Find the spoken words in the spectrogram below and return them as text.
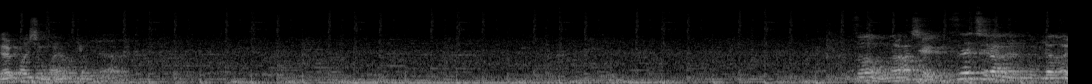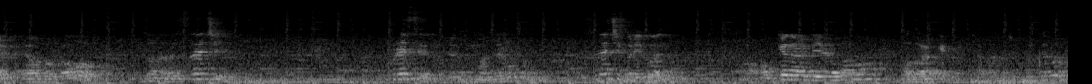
10번씩만 해볼게요. 우선 오늘 하실 스트레치라는 동작을 배워볼 거고 우선은 스트레치 프레스 연습 먼저 해볼 겁니다. 스트레치 그립은 어, 어깨 넓이에서 더 넓게 잡아주신 상태로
